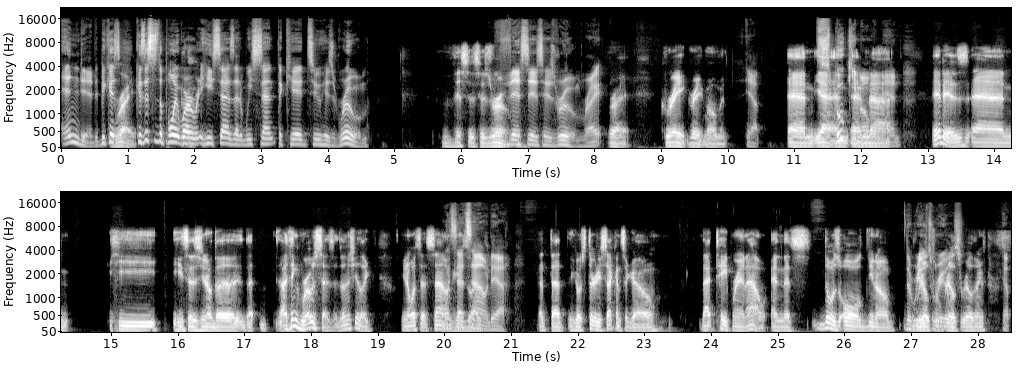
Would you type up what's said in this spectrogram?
ended because Right. because this is the point where he says that we sent the kid to his room. This is his room. This is his room, right? right. Great, great moment. Yep. And yeah, Spooky and, moment, uh, man. It is, and he he says, you know, the that I think Rose says it, doesn't she? Like, you know, what's that sound? What's that like, sound? yeah. that that he goes 30 seconds ago that tape ran out and it's those old you know The reel reel-to reel reels. to reel things Yep.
